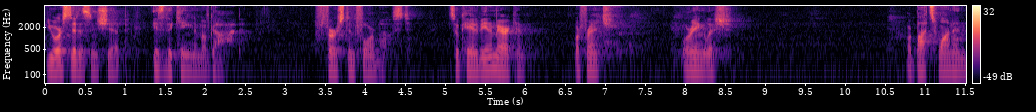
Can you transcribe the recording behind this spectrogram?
Your citizenship is the kingdom of God, first and foremost. It's okay to be an American or French or English or Botswanan.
